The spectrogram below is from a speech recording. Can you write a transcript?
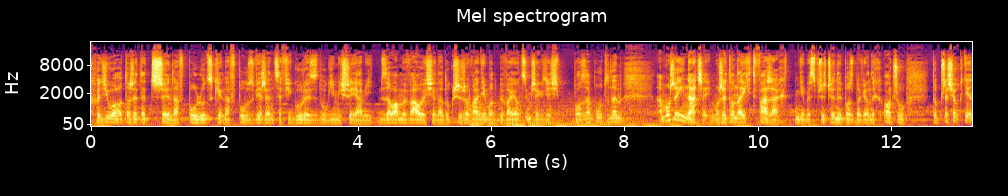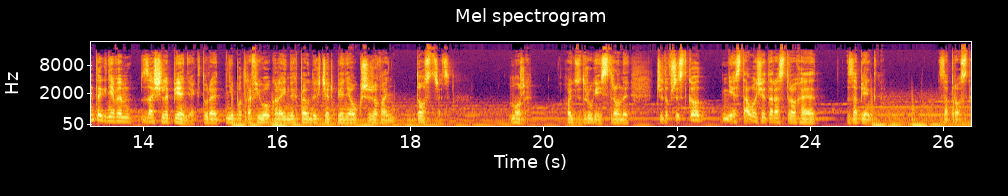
chodziło o to, że te trzy na wpół ludzkie, na wpół zwierzęce figury z długimi szyjami załamywały się nad ukrzyżowaniem odbywającym się gdzieś poza płótnem? A może inaczej, może to na ich twarzach, nie bez przyczyny pozbawionych oczu, to przesiąknięte gniewem zaślepienie, które nie potrafiło kolejnych pełnych cierpienia ukrzyżowań dostrzec. Może. Choć z drugiej strony, czy to wszystko nie stało się teraz trochę za piękne, za proste?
